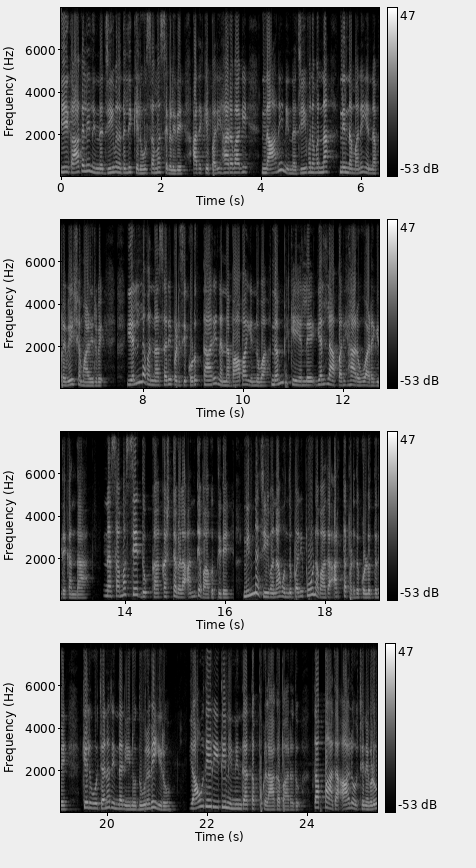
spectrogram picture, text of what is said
ಈಗಾಗಲೇ ನಿನ್ನ ಜೀವನದಲ್ಲಿ ಕೆಲವು ಸಮಸ್ಯೆಗಳಿದೆ ಅದಕ್ಕೆ ಪರಿಹಾರವಾಗಿ ನಾನೇ ನಿನ್ನ ಜೀವನವನ್ನ, ನಿನ್ನ ಮನೆಯನ್ನ ಪ್ರವೇಶ ಮಾಡಿರುವೆ. ಎಲ್ಲವನ್ನ ಸರಿಪಡಿಸಿ ಕೊಡುತ್ತಾರೆ ನನ್ನ ಬಾಬಾ ಎನ್ನುವ ನಂಬಿಕೆಯಲ್ಲೇ ಎಲ್ಲ ಪರಿಹಾರವೂ ಅಡಗಿದೆ ಕಂದ. ನಿನ್ನ ಸಮಸ್ಯೆ, ದುಃಖ, ಕಷ್ಟಗಳ ಅಂತ್ಯವಾಗುತ್ತಿದೆ. ನಿನ್ನ ಜೀವನ ಒಂದು ಪರಿಪೂರ್ಣವಾದ ಅರ್ಥ ಪಡೆದುಕೊಳ್ಳುತ್ತದೆ. ಕೆಲವು ಜನರಿಂದ ನೀನು ದೂರವೇ ಇರು. ಯಾವುದೇ ರೀತಿ ನಿನ್ನಿಂದ ತಪ್ಪುಗಳಾಗಬಾರದು. ತಪ್ಪಾದ ಆಲೋಚನೆಗಳು,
